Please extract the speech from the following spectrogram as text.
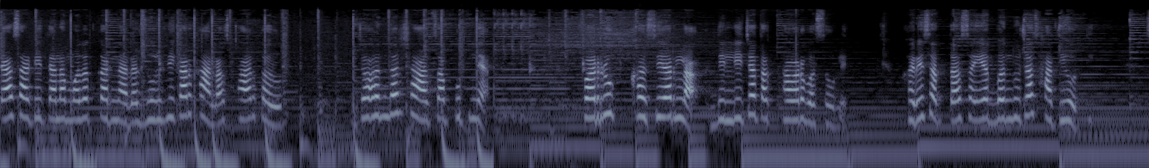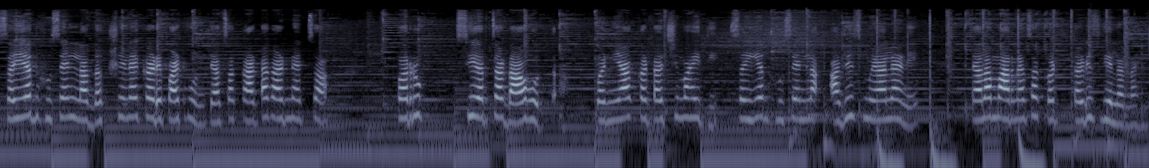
त्यासाठी त्याला मदत करणाऱ्या जुल्फिकार खानास ठार करून जहांदर शहाचा पुतण्या फर्रुख खसियरला दिल्लीच्या तख्तावर बसवले. खरी सत्ता सय्यद बंधूच्याच हाती होती. सय्यद हुसेनला दक्षिणेकडे पाठवून त्याचा काटा काढण्याचा फर्रुख सियरचा डाव होता. पण या कटाची माहिती सय्यद हुसेनला आधीच मिळाल्याने त्याला मारण्याचा कट तडीच गेला नाही.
